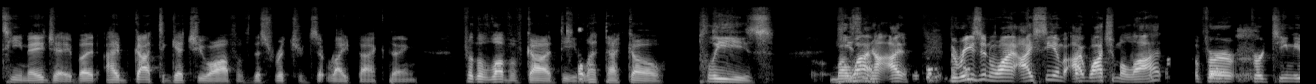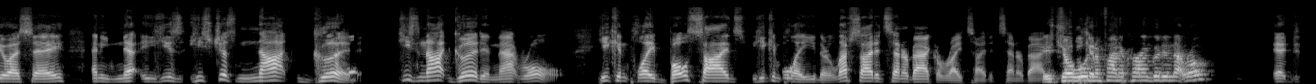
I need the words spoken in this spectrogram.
team AJ, but I've got to get you off of this Richards at right back thing. For the love of God, D, let that go, please. But He's why? not- I, the reason why I see him, I watch him a lot for for Team USA, and he ne- he's he's just not good. He's not good in that role. He can play both sides. He can play either left-sided center back or right-sided center back. Is Joe He Wooden can- and Final Clyne good in that role? it-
